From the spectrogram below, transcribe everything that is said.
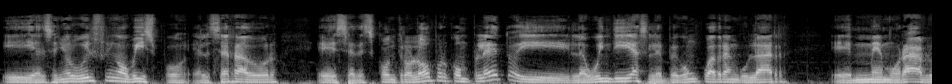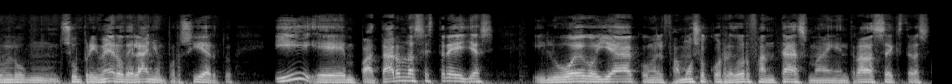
y el señor Wilfrin Obispo, el cerrador, eh, se descontroló por completo y Lewin Díaz le pegó un cuadrangular eh, memorable, un, su primero del año, por cierto, y eh, empataron las estrellas y luego ya con el famoso corredor fantasma en entradas extras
